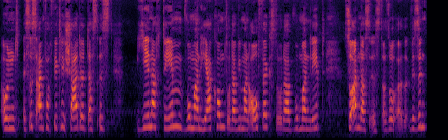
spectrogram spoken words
Und es ist einfach wirklich schade, dass es je nachdem, wo man herkommt oder wie man aufwächst oder wo man lebt, so anders ist. Also, also wir sind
